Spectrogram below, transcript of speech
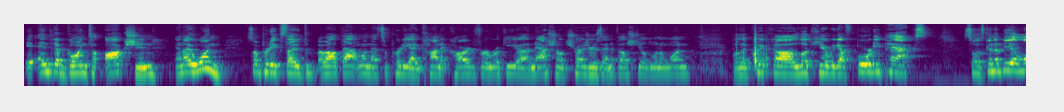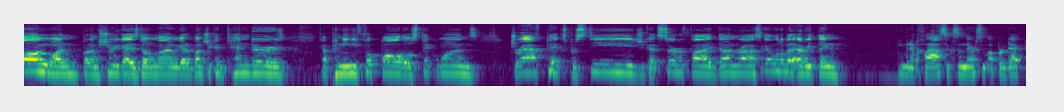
It ended up going to auction, and I won. So I'm pretty excited to, about that one. That's a pretty iconic card for a rookie. Uh, National Treasures NFL Shield 101. But a quick uh, look here. We got 40 packs. So it's going to be a long one, but I'm sure you guys don't mind. We got a bunch of contenders. Got Panini Football, those thick ones. Draft picks, Prestige. You got Certified, Donruss. Got a little bit of everything. Even a Classics in there, some Upper Deck.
